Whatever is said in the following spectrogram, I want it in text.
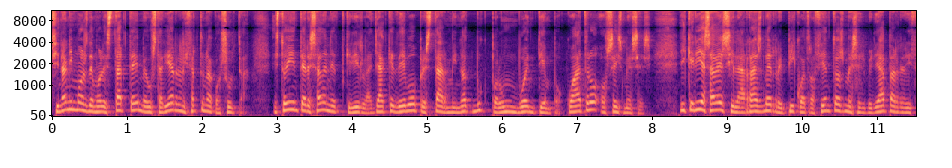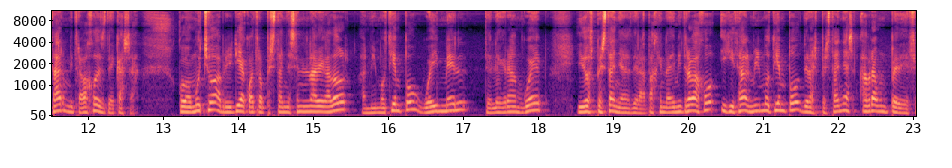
Sin ánimos de molestarte, me gustaría realizarte una consulta. Estoy interesado en adquirirla, ya que debo prestar mi notebook por un buen tiempo, cuatro o seis meses, y quería saber si la Raspberry Pi 400 me serviría para realizar mi trabajo desde casa. Como mucho, abriría cuatro pestañas en el navegador al mismo tiempo, Waymail, Telegram Web y dos pestañas de la página de mi trabajo y quizá al mismo tiempo de las pestañas abra un PDF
